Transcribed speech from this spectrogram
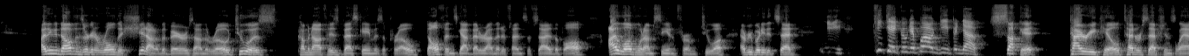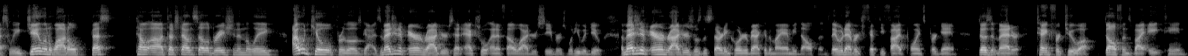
I think the Dolphins are going to roll the shit out of the Bears on the road. Tua's coming off his best game as a pro. Dolphins got better on the defensive side of the ball. I love what I'm seeing from Tua. Everybody that said he can't throw the ball deep enough, suck it. Tyreek Hill, 10 receptions last week. Jaylen Waddle, best t- uh, touchdown celebration in the league. I would kill for those guys. Imagine if Aaron Rodgers had actual NFL wide receivers, what he would do. Imagine if Aaron Rodgers was the starting quarterback of the Miami Dolphins. They would average 55 points per game. Doesn't matter. Tank for Tua. Dolphins by 18.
